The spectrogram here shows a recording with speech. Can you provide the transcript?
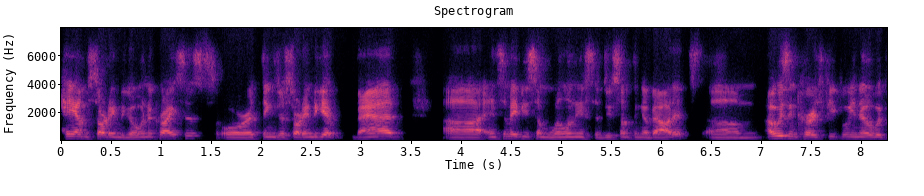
hey, I'm starting to go into crisis or things are starting to get bad. Uh, and so maybe some willingness to do something about it. Um, I always encourage people, you know, if,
